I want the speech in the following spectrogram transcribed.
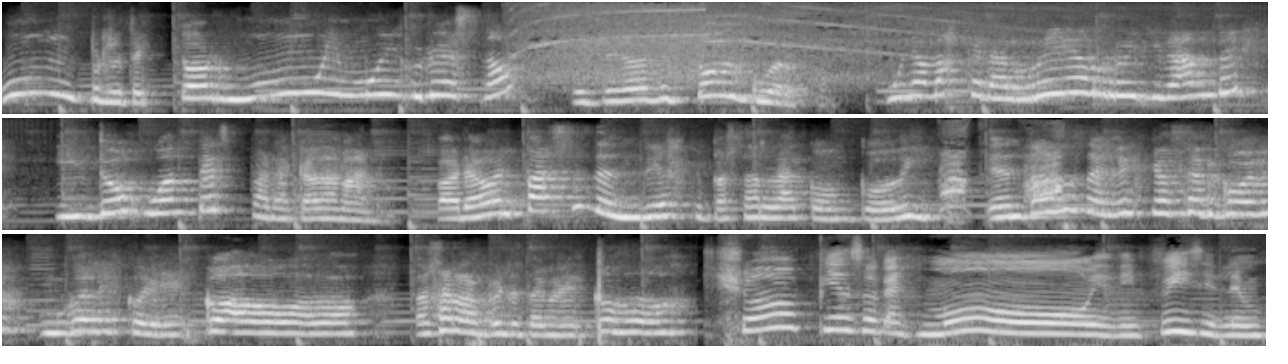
un protector muy, muy grueso que te da de todo el cuerpo. Una máscara re, re grande y dos guantes para cada mano. Para el pase tendrías que pasarla con codito. Entonces tenés que hacer gol- goles con el codo, pasar la pelota con el codo. Yo pienso que es muy difícil en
